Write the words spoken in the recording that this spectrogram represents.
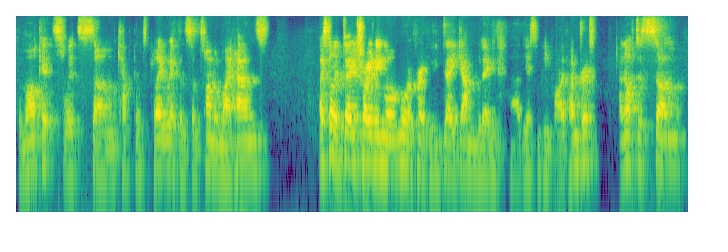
for markets with some capital to play with and some time on my hands. I started day trading, or more appropriately, day gambling, uh, the S&P 500. And after some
